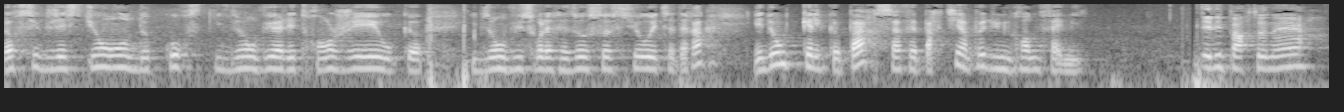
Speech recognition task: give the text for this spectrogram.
leurs suggestions de courses qu'ils ont vues à l'étranger ou qu'ils ont vues sur les réseaux sociaux, etc. Et donc quelque part, ça fait partie un peu d'une grande famille. Et les partenaires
